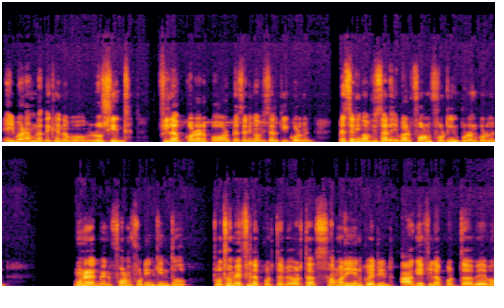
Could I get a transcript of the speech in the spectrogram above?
এইবার আমরা দেখে নেব রসিদ ফিল আপ করার পর প্রেসাইডিং অফিসার কি করবেন? প্রেসাইডিং অফিসার এবার ফর্ম ফোরটিন পূরণ করবেন। মনে রাখবেন ফর্ম ফোরটিন কিন্তু প্রথমে ফিল আপ করতে হবে, অর্থাৎ সামারি এনকোয়ারির আগে ফিল আপ করতে হবে এবং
